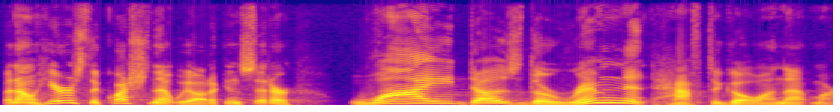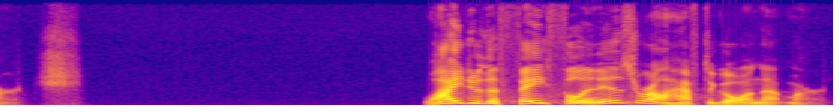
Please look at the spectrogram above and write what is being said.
But now here's the question that we ought to consider why does the remnant have to go on that march? Why do the faithful in Israel have to go on that march?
